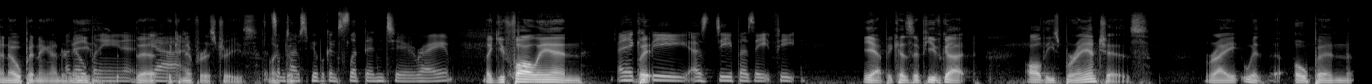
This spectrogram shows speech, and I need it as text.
An opening underneath opening, the, yeah. the coniferous trees. that Like, the- sometimes people can slip into, right? like you fall in. And it could be as deep as eight feet. Yeah, because if you've got all these branches, right, with open,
